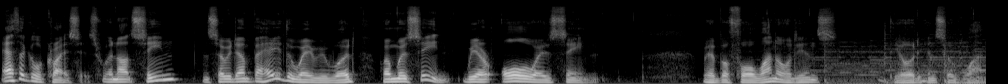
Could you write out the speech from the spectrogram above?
ethical crisis. We're not seen, and so we don't behave the way we would when we're seen. We are always seen. We're before one audience, the audience of one.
